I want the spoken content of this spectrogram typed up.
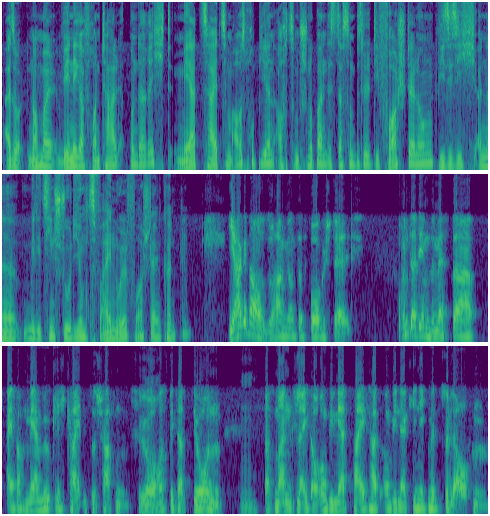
Also nochmal weniger Frontalunterricht, mehr Zeit zum Ausprobieren, auch zum Schnuppern. Ist das so ein bisschen die Vorstellung, wie Sie sich eine Medizinstudium 2.0 vorstellen könnten? Ja, genau, so haben wir uns das vorgestellt. Unter dem Semester einfach mehr Möglichkeiten zu schaffen für mhm. Hospitationen, mhm. dass man vielleicht auch irgendwie mehr Zeit hat, irgendwie in der Klinik mitzulaufen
